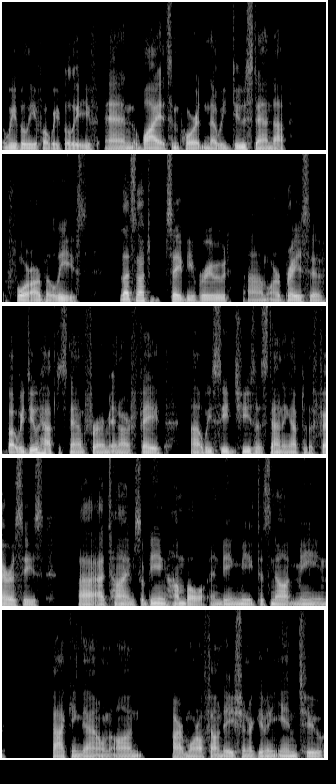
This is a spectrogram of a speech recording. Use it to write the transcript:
we believe what we believe and why it's important that we do stand up for our beliefs. That's not to say be rude um, or abrasive, but we do have to stand firm in our faith. Uh, we see Jesus standing up to the Pharisees uh, at times. So being humble and being meek does not mean backing down on our moral foundation or giving in to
